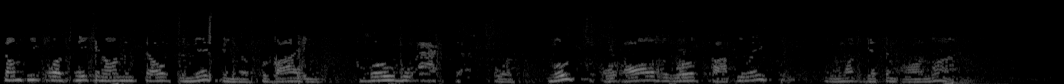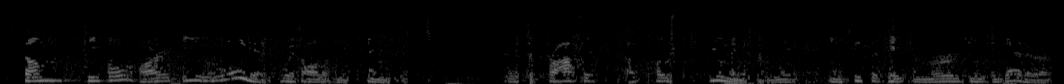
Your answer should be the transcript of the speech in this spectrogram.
Some people have taken on themselves the mission of providing global access for most or all of the world's population and want to get them online. Some people are elated with all of these changes. There's the prophets of post-humanism. They anticipate the merging together of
